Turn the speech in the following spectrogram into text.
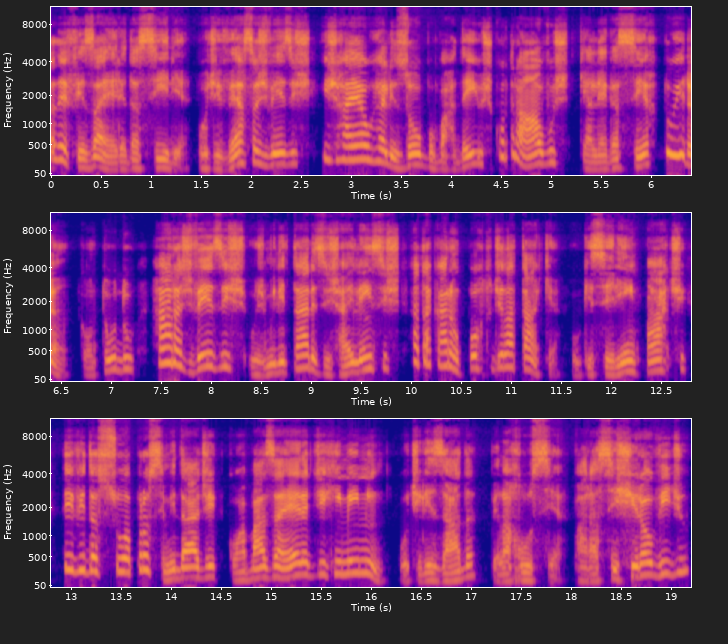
da defesa aérea da Síria. Por diversas vezes, Israel realizou bombardeios contra alvos que alega ser do Irã. Contudo, raras vezes os militares israelenses atacaram o porto de Latáquia, o que seria em parte devido à sua proximidade com a base aérea de Himeimin, utilizada pela Rússia. Para assistir ao vídeo,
